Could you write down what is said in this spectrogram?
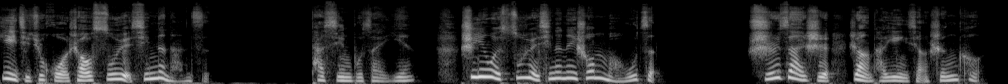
一起去火烧苏月心的男子。他心不在焉，是因为苏月心的那双眸子，实在是让他印象深刻。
